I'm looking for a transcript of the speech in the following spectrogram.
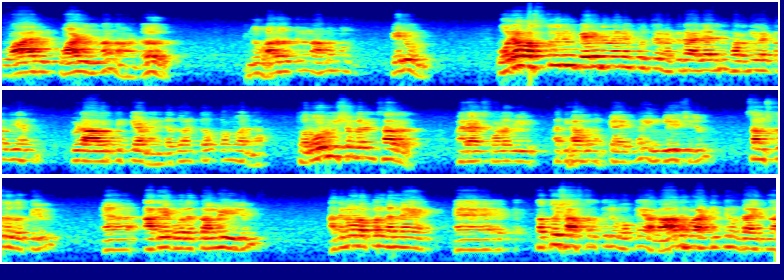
വാഴും വാഴുന്ന നാട്. ഇന്ന് ഭാരതത്തിന് നാമം വന്നു ഓരോ വസ്തുവിനും പേരിടുന്നതിനെ കുറിച്ച് മറ്റൊരു ആചാര്യൻ പറഞ്ഞു കേട്ടത് ഞാൻ ഇവിടെ ആവർത്തിക്കുകയാണ്. എന്റെ ഒന്നുമല്ല തൊറൂർ വിശ്വംഭരൻ സാറ് മഹാരാജ് കോളേജിൽ അധ്യാപകനൊക്കെ ആയിരുന്നു ഇംഗ്ലീഷിലും സംസ്കൃതത്തിലും അതേപോലെ തമിഴിലും. അതിനോടൊപ്പം തന്നെ തത്വശാസ്ത്രത്തിലും ഒക്കെ അഗാധ പാണ്ഡിത്യം ഉണ്ടായിരുന്ന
